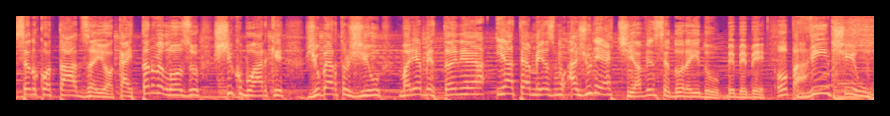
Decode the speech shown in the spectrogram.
sendo cotados aí, ó. Caetano Veloso, Chico Buarque, Gilberto Gil, Maria Bethânia e até mesmo a Juliette, a vencedora aí do BBB. Opa. 21.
